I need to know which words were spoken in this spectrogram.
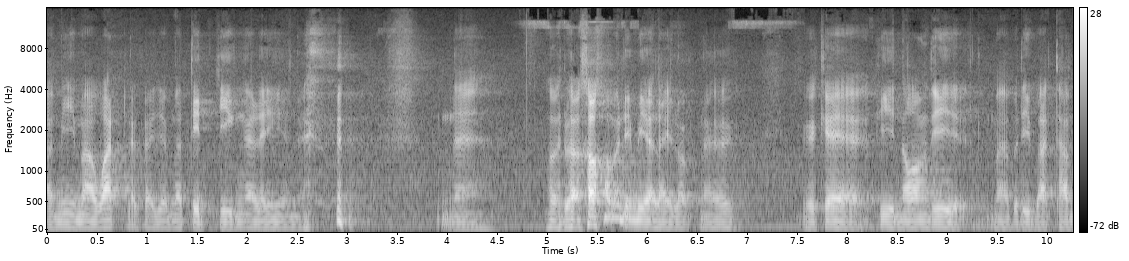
ามีมาวัดแล้วก็จะมาติดหญิงอะไรเงี้ยนะนะเปิดว่าเขาไม่ได้มีอะไรหรอกนะก็แค่พี่น้องที่มาปฏิบัติธรรม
